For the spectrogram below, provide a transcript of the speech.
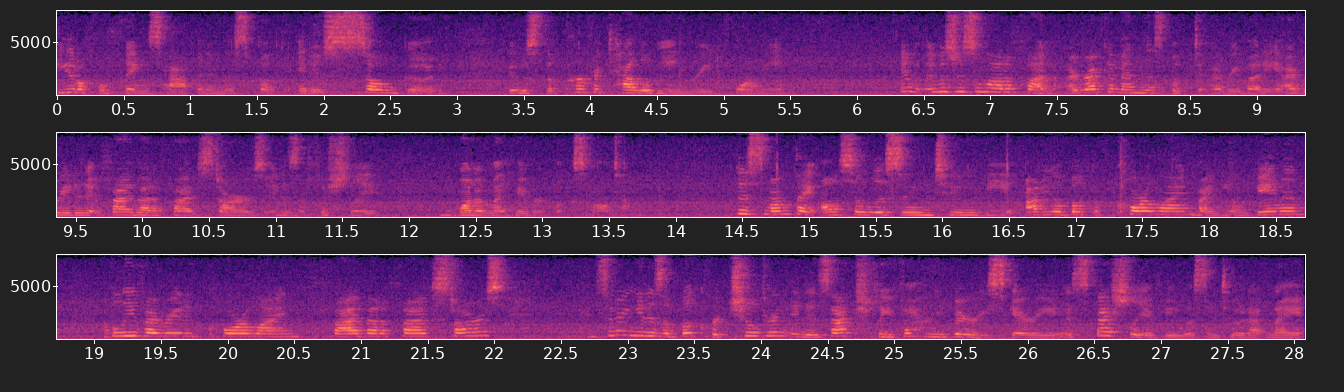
beautiful things happen in this book. It is so good. It was the perfect Halloween read for me. It, it, was just a lot of fun. I recommend this book to everybody. I rated it 5 out of 5 stars. It is officially one of my favorite books of all time. This month I also listened to the audiobook of Coraline by Neil Gaiman. I believe I rated Coraline 5 out of 5 stars. Considering it is a book for children, it is actually very, very scary, especially if you listen to it at night.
